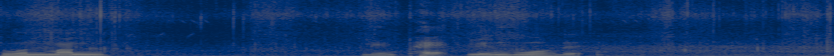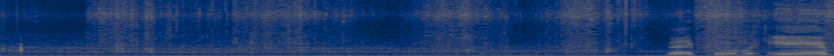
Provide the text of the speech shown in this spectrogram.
สวนมัน เลี้ยงแพะเลี้ยงวัวด้วยได้ตัวไปเอฟ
